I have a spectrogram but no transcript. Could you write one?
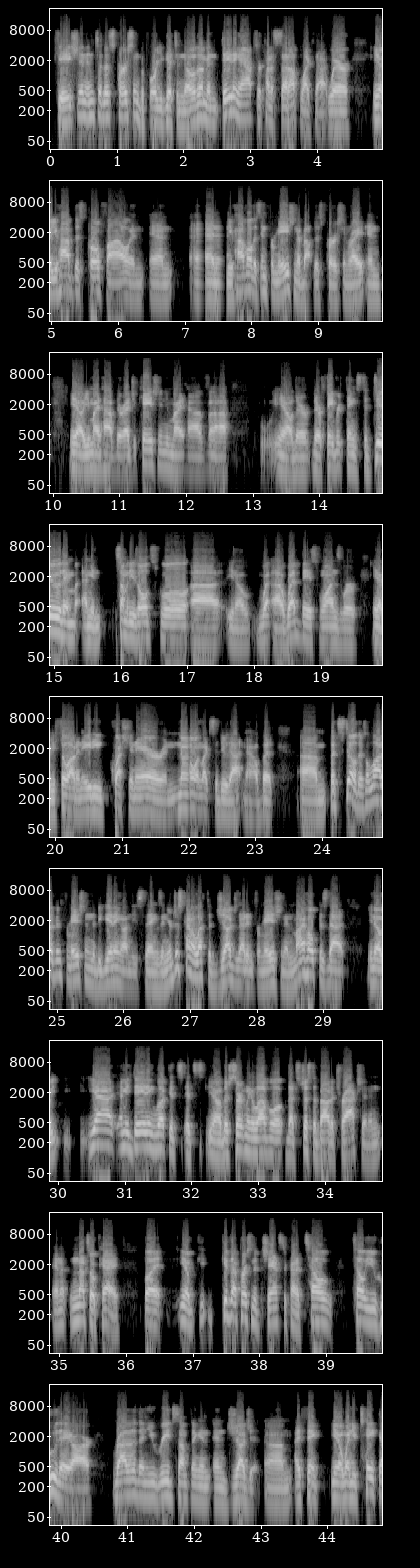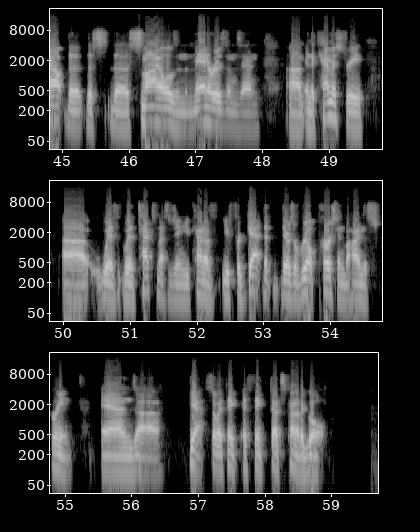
investigation into this person before you get to know them. And dating apps are kind of set up like that, where you know you have this profile and and and you have all this information about this person right? And you know you might have their education you might have uh, you know their their favorite things to do. They i mean some of these old school uh, you know uh, web-based ones where you know you fill out an 80 questionnaire and no one likes to do that now. But um, but still there's a lot of information in the beginning on these things and you're just kind of left to judge that information. And my hope is that you know, yeah, I mean, dating, look, it's, it's, you know, there's certainly a level that's just about attraction and, and, and that's okay. But, you know, g- give that person a chance to kind of tell, tell you who they are rather than you read something and, and judge it. Um, I think, you know, when you take out the, the, the smiles and the mannerisms and, um, and the chemistry, uh, with, with text messaging, you kind of, you forget that there's a real person behind the screen. And, uh, yeah, so I think, I think that's kind of the goal.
